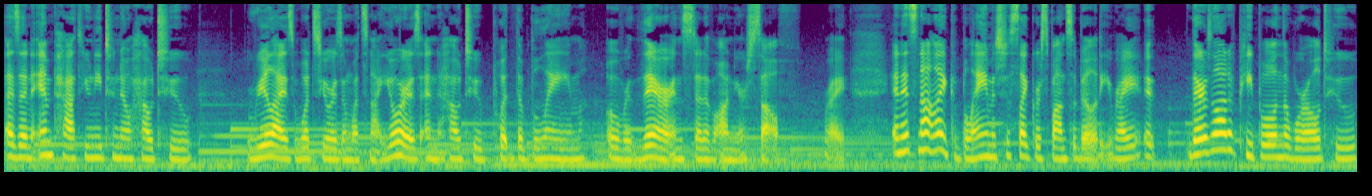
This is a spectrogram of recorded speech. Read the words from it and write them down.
as an empath, you need to know how to realize what's yours and what's not yours and how to put the blame over there instead of on yourself, right? And it's not like blame, it's just like responsibility, right? It, there's a lot of people in the world who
